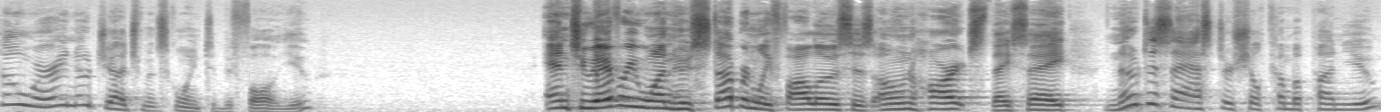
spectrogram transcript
Don't worry, no judgment's going to befall you. And to everyone who stubbornly follows his own hearts, they say, No disaster shall come upon you.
